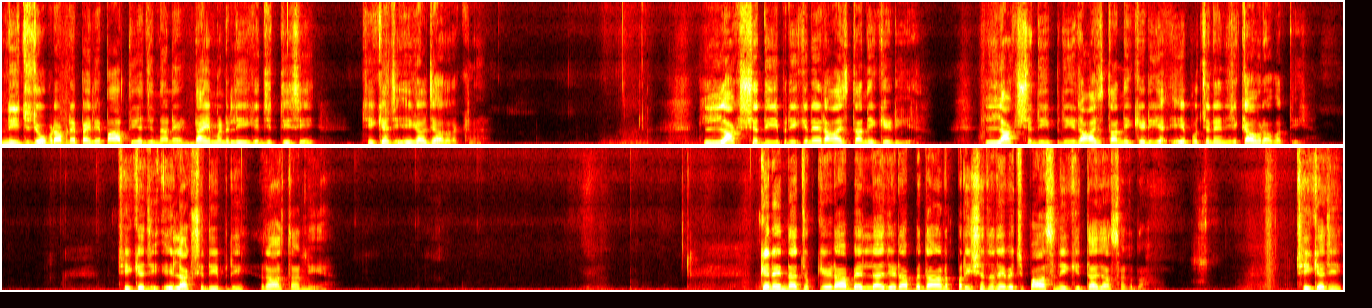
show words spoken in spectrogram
ਨੀਰਜ ਚੋਪੜਾ ਆਪਣੇ ਪਹਿਲੇ ਭਾਰਤੀ ਹੈ ਜਿਨ੍ਹਾਂ ਨੇ ਡਾਇਮੰਡ ਲੀਗ ਜਿੱਤੀ ਸੀ। ਠੀਕ ਹੈ ਜੀ, ਇਹ ਗੱਲ ਯਾਦ ਰੱਖਣਾ। ਲਕਸ਼ਦੀਪ ਦੀ ਕਹਿੰਦੇ ਰਾਜਧਾਨੀ ਕਿਹੜੀ ਹੈ? ਲਕਸ਼ਦੀਪ ਦੀ ਰਾਜਧਾਨੀ ਕਿਹੜੀ ਹੈ? ਇਹ ਪੁੱਛਣੇ ਨੇ ਜੀ ਕਵਰਾਵਤੀ। ਠੀਕ ਹੈ ਜੀ, ਇਹ ਲਕਸ਼ਦੀਪ ਦੀ ਰਾਜਧਾਨੀ ਹੈ। ਕਹਿੰਦੇ ਇਹਨਾਂ ਚੋਂ ਕਿਹੜਾ ਬਿੱਲ ਹੈ ਜਿਹੜਾ ਵਿਧਾਨ ਪਰਿਸ਼ਦ ਦੇ ਵਿੱਚ ਪਾਸ ਨਹੀਂ ਕੀਤਾ ਜਾ ਸਕਦਾ। ਠੀਕ ਹੈ ਜੀ?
